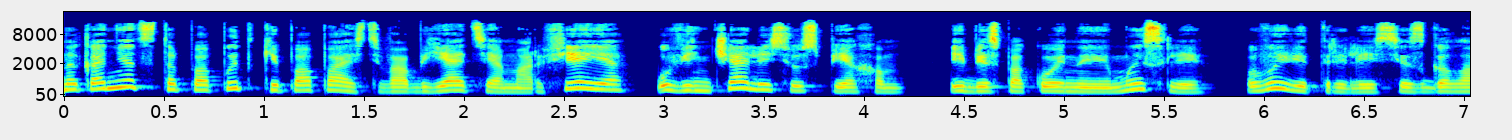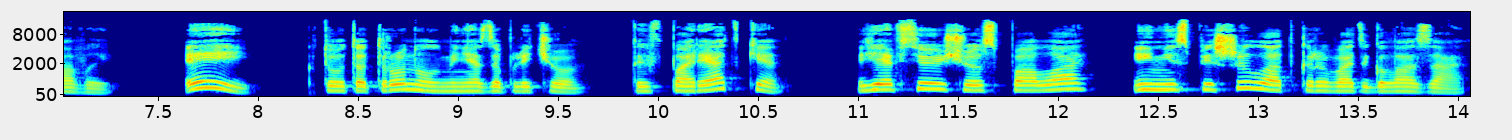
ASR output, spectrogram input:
Наконец-то попытки попасть в объятия Морфея увенчались успехом, и беспокойные мысли выветрились из головы. Эй, кто-то тронул меня за плечо. Ты в порядке? Я все еще спала и не спешила открывать глаза.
